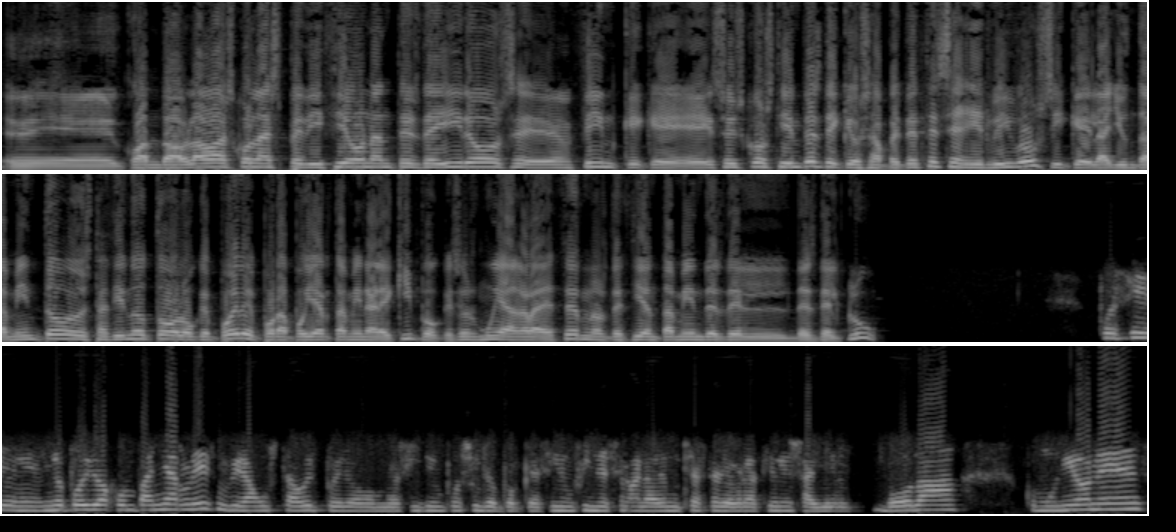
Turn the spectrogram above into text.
Eh, cuando hablabas con la expedición antes de iros, eh, en fin, que, que sois conscientes de que os apetece seguir vivos y que el ayuntamiento está haciendo todo lo que puede por apoyar también al equipo, que eso es muy agradecer, nos decían también desde el, desde el club. Pues sí, no he podido acompañarles, me hubiera gustado ir, pero me ha sido imposible porque ha sido un fin de semana de muchas celebraciones, ayer boda, comuniones,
